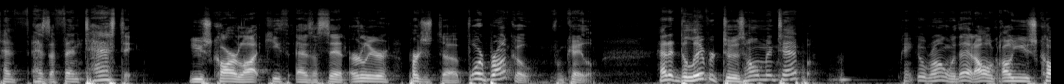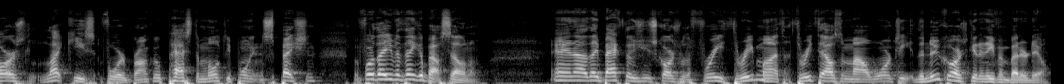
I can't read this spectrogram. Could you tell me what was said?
Have, has a fantastic used car lot. Keith, as I said earlier, purchased a Ford Bronco from Caleb. Had it delivered to his home in Tampa. Can't go wrong with that. All, all used cars like Keith's Ford Bronco pass the multi-point inspection before they even think about selling them. And uh, they back those used cars with a free three month, 3,000 mile warranty. The new cars get an even better deal.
